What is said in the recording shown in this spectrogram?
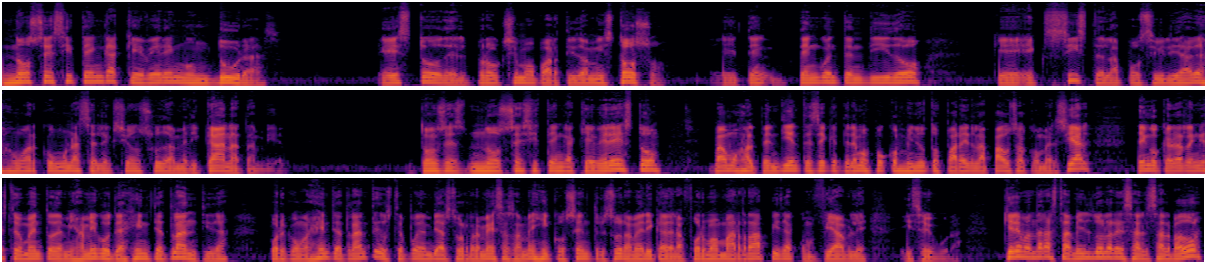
No sé si tenga que ver en Honduras esto del próximo partido amistoso. Eh, tengo entendido que existe la posibilidad de jugar con una selección sudamericana también. Entonces, no sé si tenga que ver esto. Vamos al pendiente, sé que tenemos pocos minutos para ir a la pausa comercial. Tengo que hablar en este momento de mis amigos de Agente Atlántida, porque con Agente Atlántida usted puede enviar sus remesas a México, Centro y Sudamérica de la forma más rápida, confiable y segura. ¿Quiere mandar hasta mil dólares a El Salvador?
